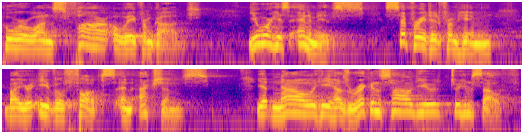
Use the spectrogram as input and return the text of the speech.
who were once far away from God. You were his enemies separated from Him by your evil thoughts and actions. Yet now He has reconciled you to Himself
